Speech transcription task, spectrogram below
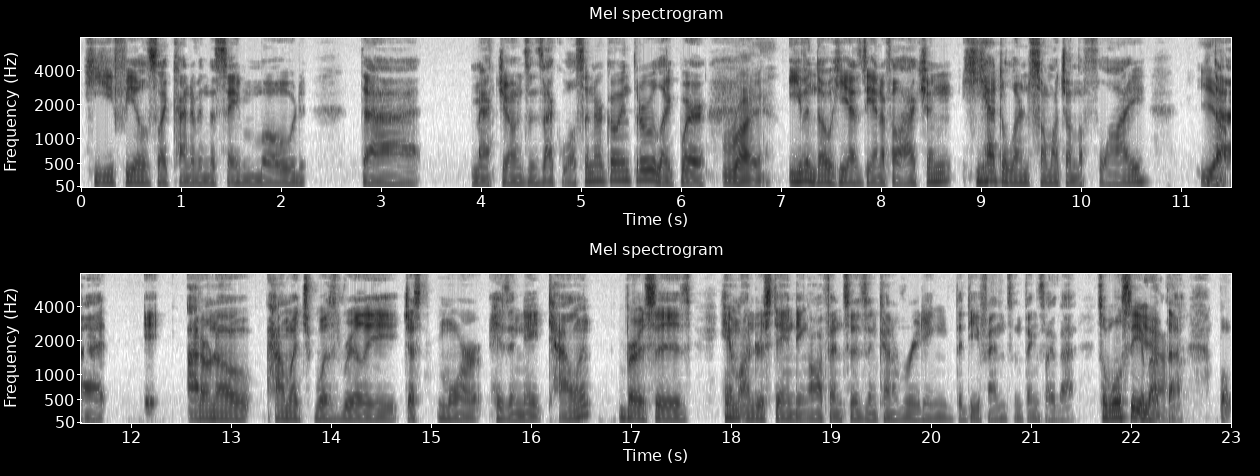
he feels like kind of in the same mode that Mac Jones and Zach Wilson are going through, like where right. even though he has the NFL action, he had to learn so much on the fly Yeah. that I don't know how much was really just more his innate talent versus him understanding offenses and kind of reading the defense and things like that. So we'll see about Yeah. that. But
